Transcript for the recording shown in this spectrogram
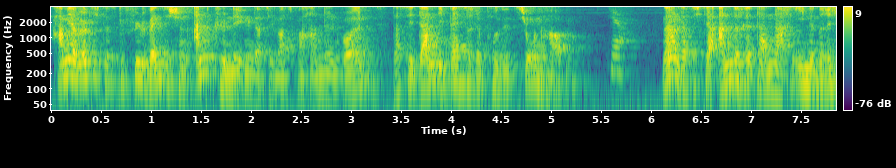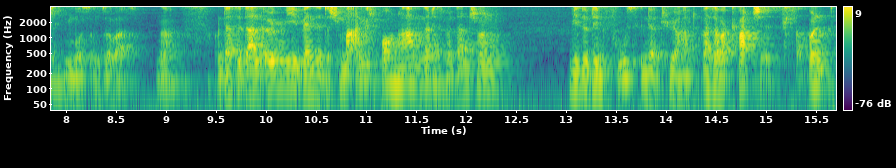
haben ja wirklich das Gefühl, wenn sie schon ankündigen, dass sie was verhandeln wollen, dass sie dann die bessere Position haben. Ja. Ne? Und dass sich der andere dann nach ihnen richten muss und sowas. Ne? Und dass sie dann irgendwie, wenn sie das schon mal angesprochen haben, ne, dass man dann schon wie so den Fuß in der Tür hat, was aber Quatsch ist. Und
